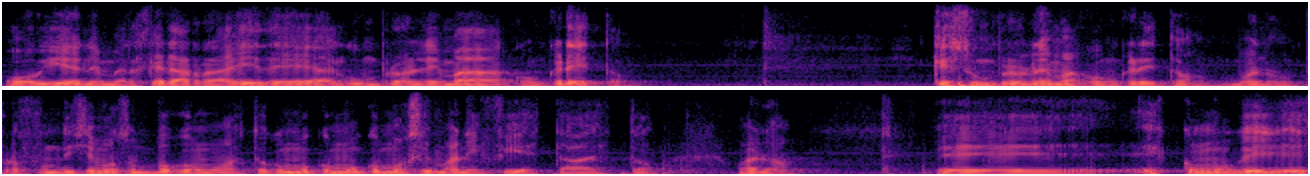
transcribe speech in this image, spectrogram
o bien emerger a raíz de algún problema concreto. ¿Qué es un problema concreto? Bueno, profundicemos un poco esto, cómo, cómo, cómo se manifiesta esto. Bueno, eh, es como que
